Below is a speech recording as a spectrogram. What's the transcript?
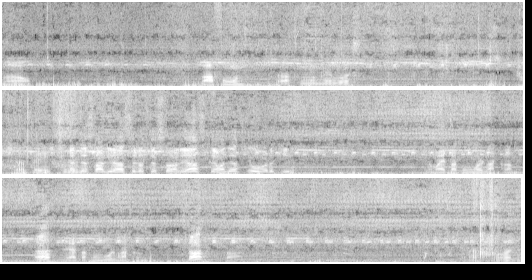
Não. Lá fundo. Tá fundo o negócio. Tá bem Quer fundo. testar a aliança? Você já testou a aliança? Tem uma aliança de ouro aqui. Não, mas tá com ouro na câmera. Hã? É, tá com ouro na câmera. Tá? Tá. Tá foda.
